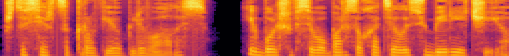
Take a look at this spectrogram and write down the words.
что сердце кровью обливалось. И больше всего Барсу хотелось уберечь ее,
